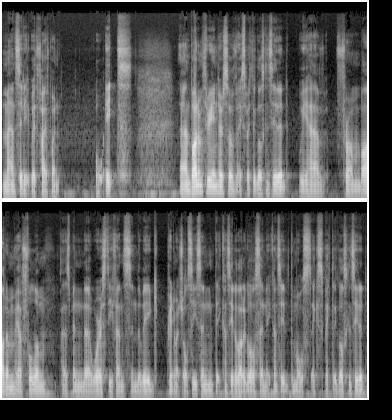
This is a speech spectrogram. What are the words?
Man City with 5.08. And bottom three in terms of expected goals conceded, we have from bottom, we have Fulham has been the worst defense in the league pretty much all season. They concede a lot of goals and they concede the most expected goals conceded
